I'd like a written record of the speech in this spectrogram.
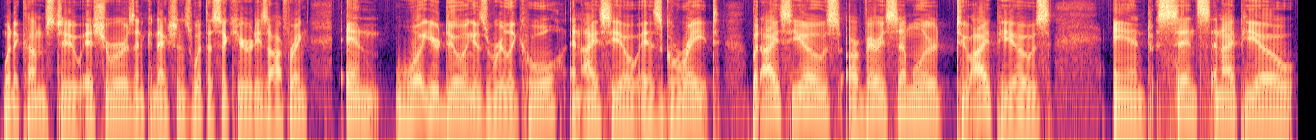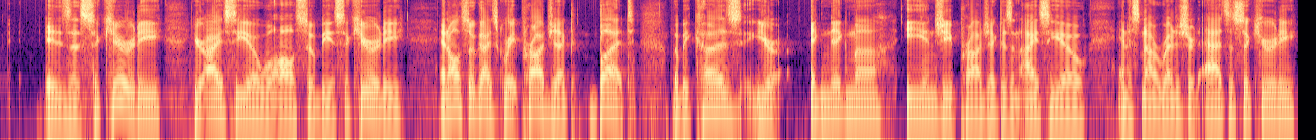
when it comes to issuers and connections with the securities offering. And what you're doing is really cool, and ICO is great. But ICOs are very similar to IPOs. And since an IPO is a security, your ICO will also be a security. And also, guys, great project. But but because your Enigma ENG project is an ICO and it's not registered as a security,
